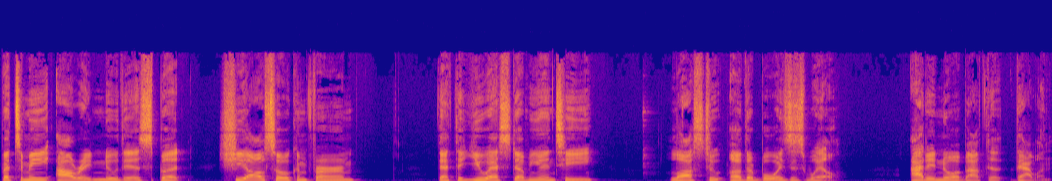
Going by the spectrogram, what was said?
But to me, I already knew this, but she also confirmed that the USWNT lost to other boys as well. I didn't know about the, that one.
